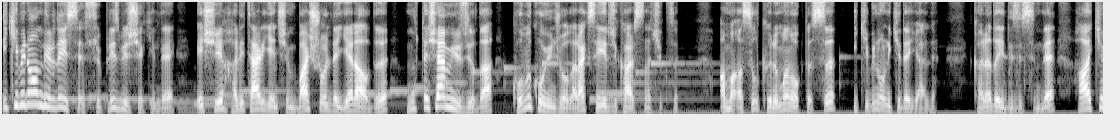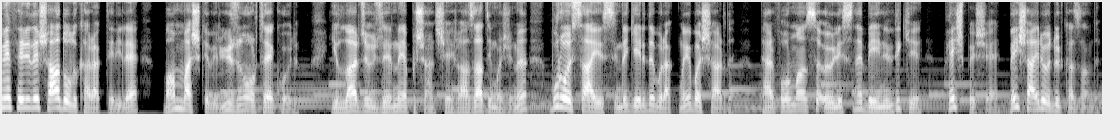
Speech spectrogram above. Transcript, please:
2011'de ise sürpriz bir şekilde eşi Halit Ergenç'in başrolde yer aldığı Muhteşem Yüzyıl'da konuk oyuncu olarak seyirci karşısına çıktı. Ama asıl kırılma noktası 2012'de geldi. Karadayı dizisinde Hakime Feride Şadoğlu karakteriyle bambaşka bir yüzünü ortaya koydu. Yıllarca üzerine yapışan Şehrazat imajını bu rol sayesinde geride bırakmayı başardı. Performansı öylesine beğenildi ki peş peşe 5 ayrı ödül kazandı.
